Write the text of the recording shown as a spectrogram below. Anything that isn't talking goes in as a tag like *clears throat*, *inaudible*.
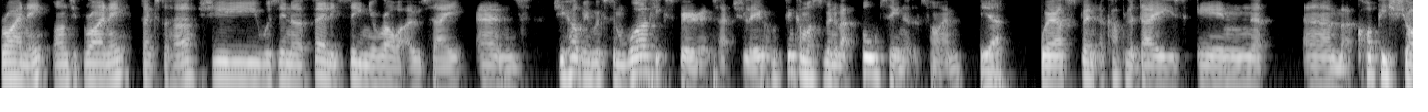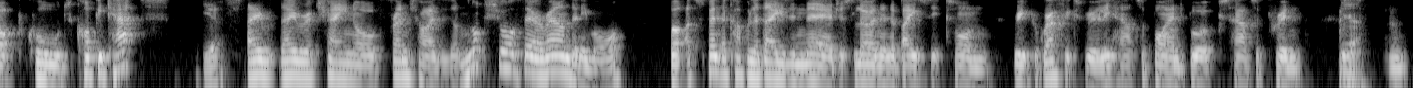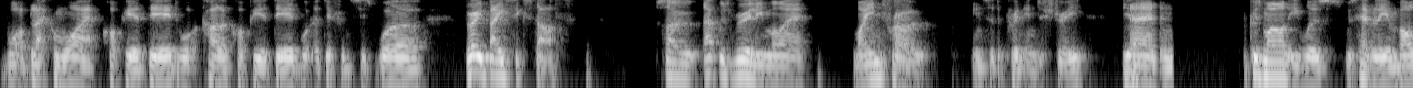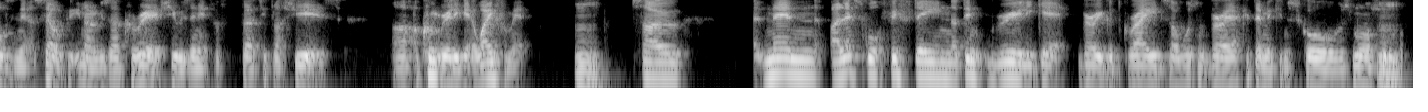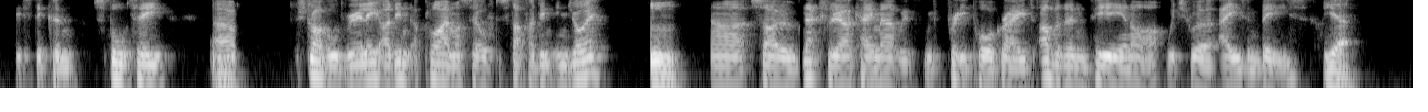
Bryony, Auntie Bryony, thanks to her, she was in a fairly senior role at Océ and she helped me with some work experience actually. I think I must have been about 14 at the time. Yeah where I spent a couple of days in um, a copy shop called Copycats. Yes. They, they were a chain of franchises. I'm not sure if they're around anymore, but I'd spent a couple of days in there just learning the basics on reprographics, really, how to bind books, how to print. Yeah. what a black and white copier did, what a color copier did, what the differences were. Very basic stuff. So that was really my my intro into the print industry. Yeah. And because my auntie was was heavily involved in it herself, you know, it was her career. She was in it for 30 plus years. Uh, I couldn't really get away from it. Mm. So, and then I left school at 15. I didn't really get very good grades. I wasn't very academic in school. I was more sort mm. of artistic and sporty. Mm. Uh, struggled really. I didn't apply myself to stuff I didn't enjoy. Mm. Uh, so naturally, I came out with with pretty poor grades, other than PE and art, which were A's and B's. Yeah.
